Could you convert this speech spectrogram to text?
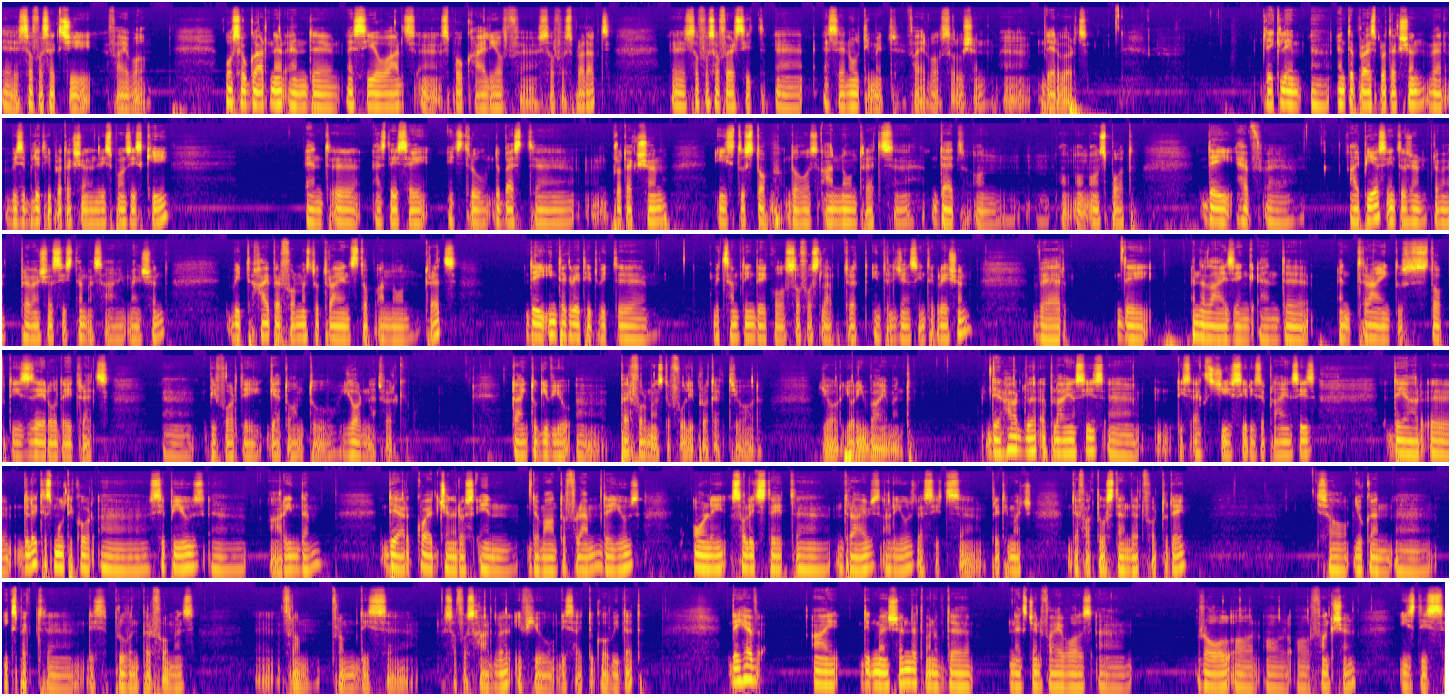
uh, Sophos XG firewall. Also, Gartner and uh, SC Awards uh, spoke highly of uh, Sophos products. Uh, Sophos offers it uh, as an ultimate firewall solution. Uh, their words. They claim enterprise protection, where visibility protection and response is key, and as they say, it's true. The best uh, protection is to stop those unknown threats uh, dead on, on, on, on spot. They have uh, IPS intrusion prevent, prevention system, as I mentioned, with high performance to try and stop unknown threats. They integrate it with uh, with something they call Sophos Lab Threat Intelligence Integration, where they analyzing and uh, and trying to stop these zero day threats uh, before they get onto your network. Trying to give you uh, performance to fully protect your your your environment. Their hardware appliances, uh, these XG series appliances, they are uh, the latest multi-core uh, CPUs uh, are in them. They are quite generous in the amount of RAM they use only solid state uh, drives are used as it's uh, pretty much de facto standard for today so you can uh, expect uh, this proven performance uh, from from this uh, Sophos hardware if you decide to go with that they have I did mention that one of the next gen firewalls role or, or, or function is this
